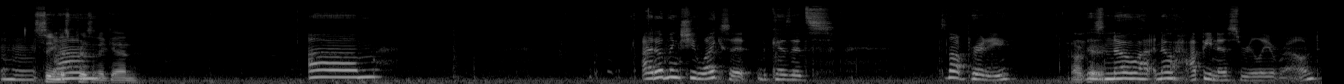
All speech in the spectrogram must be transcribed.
Mm-hmm. Seeing this um, prison again. Um, I don't think she likes it because it's it's not pretty. Okay. There's no no happiness really around.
